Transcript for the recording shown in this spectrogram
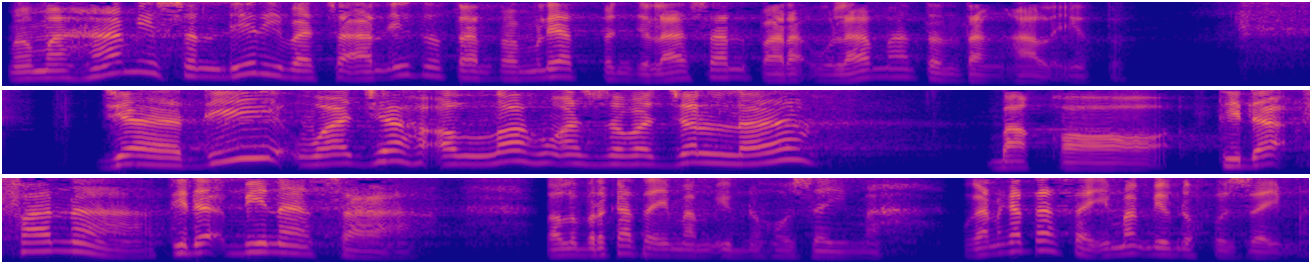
Memahami sendiri bacaan itu tanpa melihat penjelasan para ulama tentang hal itu. Jadi wajah Allah Azza wa Jalla bako, tidak fana, tidak binasa. Lalu berkata Imam Ibn Huzaimah, Bukan kata saya, Imam Ibn Khuzaimah.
